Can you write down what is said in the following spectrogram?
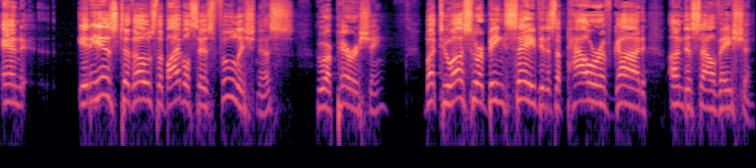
And it is to those, the Bible says, foolishness who are perishing, but to us who are being saved, it is the power of God unto salvation.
